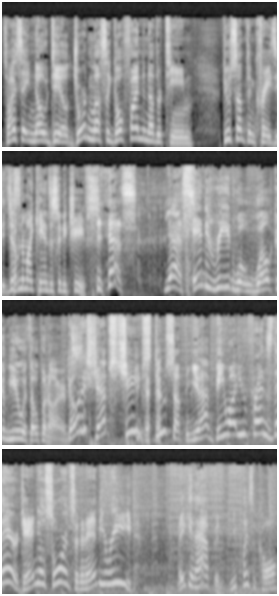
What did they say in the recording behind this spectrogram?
So I say no deal. Jordan Leslie, go find another team. Do something crazy. Just Come to my Kansas City Chiefs. yes. Yes. Andy Reid will welcome you with open arms. Go to Shep's Chiefs. Do something. You have BYU friends there. Daniel Sorensen and Andy Reid. Make it happen. Can you place a call?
